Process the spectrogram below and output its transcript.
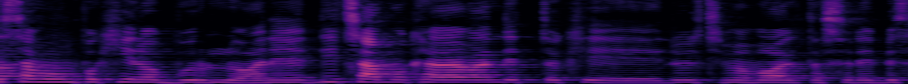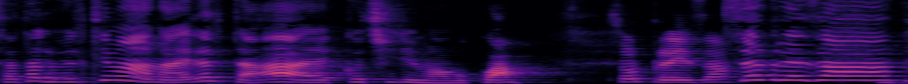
siamo un pochino burlone. Diciamo che avevamo detto che l'ultima volta sarebbe stata l'ultima, ma in realtà eccoci di nuovo qua. Sorpresa. Sorpresa!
